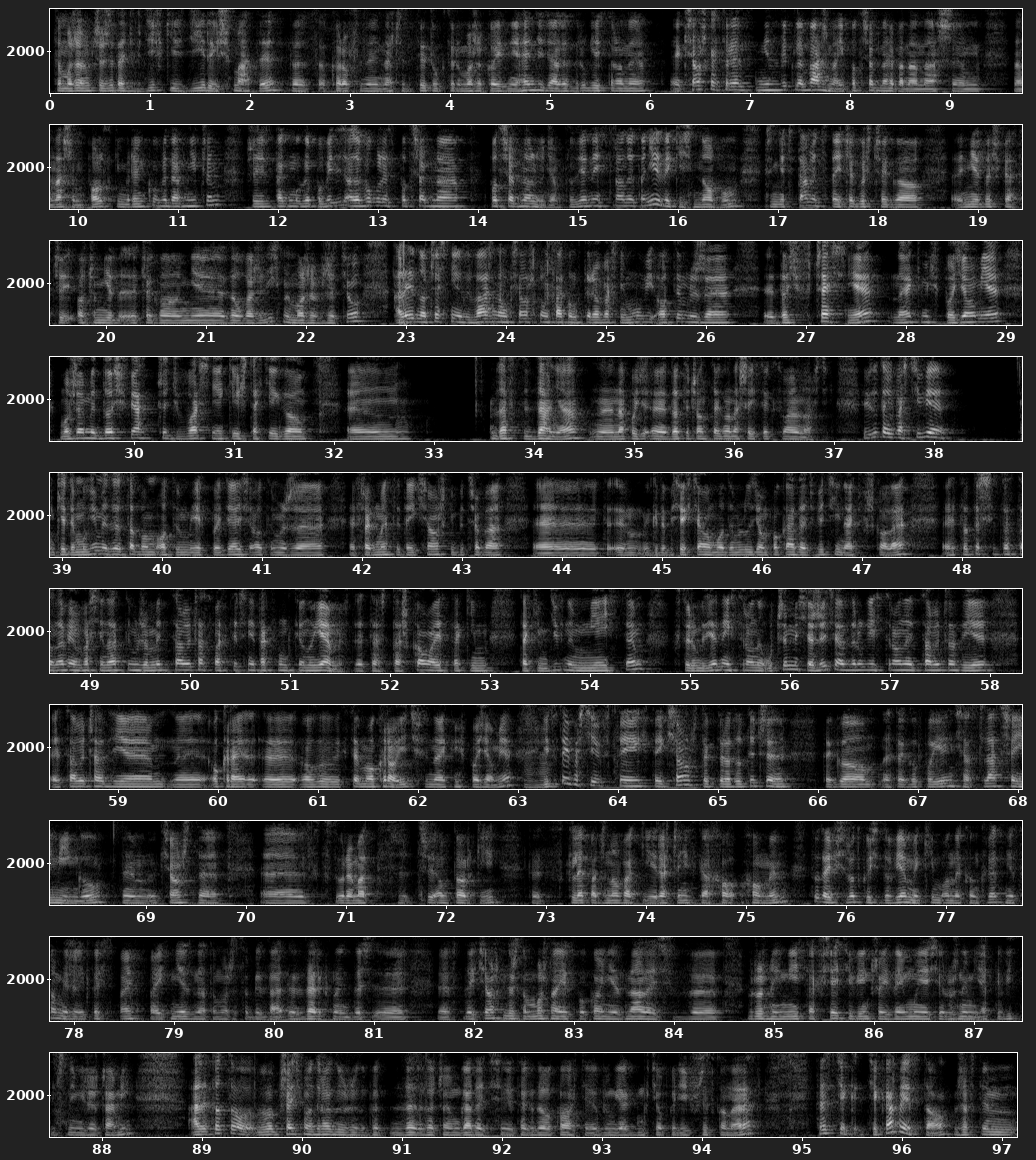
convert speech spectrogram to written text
co możemy przeczytać w Dziwki z Dziry i Szmaty. To jest okropny znaczy, tytuł, który może kogoś zniechęcić, ale z drugiej strony e, książka, która jest niezwykle ważna i potrzebna chyba na naszym, na naszym polskim rynku wydawniczym, jeżeli tak mogę powiedzieć, ale w ogóle jest potrzebna, potrzebna ludziom. To z jednej strony to nie jest jakiś nowum, czy nie czytamy tutaj czegoś, czego nie doświadczy, o czym nie, czego nie zauważyliśmy może w życiu, ale jednocześnie jest ważną książką taką, która właśnie mówi o tym, że dość wcześnie na jakimś poziomie możemy doświadczyć właśnie jakiegoś takiego zawstydzania e, na, e, dotyczącego naszej seksualności. I tutaj właściwie kiedy mówimy ze sobą o tym, jak powiedziałeś o tym, że fragmenty tej książki by trzeba, e, gdyby się chciało młodym ludziom pokazać, wycinać w szkole, e, to też się zastanawiam właśnie nad tym, że my cały czas faktycznie tak funkcjonujemy. Ta, ta szkoła jest takim, takim dziwnym miejscem, w którym z jednej strony uczymy się życia, a z drugiej strony cały czas je, cały czas je e, okra chcemy okroić na jakimś poziomie. Mhm. I tutaj właściwie w tej, tej książce, która dotyczy tego, tego pojęcia slut shamingu, w tym książce, e, które ma trzy autorki, to jest Sklepacz Nowak i Raczyńska Homyn. Tutaj w środku się dowiemy, kim one konkretnie są. Jeżeli ktoś z Państwa ich nie zna, to może sobie zerknąć do, e, w tej książki. Zresztą można je spokojnie znaleźć w, w różnych miejscach w sieci. Większość zajmuje się różnymi aktywistycznymi rzeczami. Ale to, co, przejdźmy od razu, już zacząłem gadać tak dookoła, jakbym, jakbym chciał powiedzieć wszystko naraz. To jest ciekawe jest to, że w, tym,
